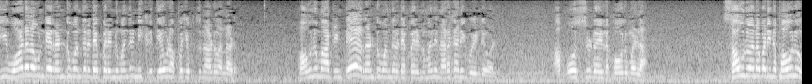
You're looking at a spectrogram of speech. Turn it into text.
ఈ ఓడలో ఉండే రెండు వందల డెబ్బై రెండు మందిని నీకు దేవుడు అప్పచెప్తున్నాడు అన్నాడు. పౌలు మాటింటే రెండు వందల డెబ్బై రెండు మంది నరకానికి పోయిండేవాళ్ళు అపోస్తుడైన పౌలు మళ్ళా. సౌలు అనబడిన పౌలు.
